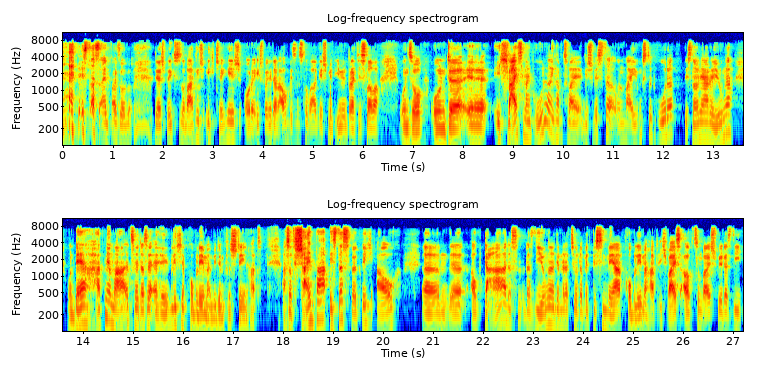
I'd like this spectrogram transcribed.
ist das einfach so. Der spricht Slowakisch, ich Tschechisch oder ich spreche dann auch ein bisschen Slowakisch mit ihm in Bratislava und so. Und äh, äh, ich weiß, mein Bruder, ich habe zwei Geschwister und mein jüngster Bruder ist neun Jahre jünger und der hat mir mal erzählt, dass er erhebliche Probleme mit dem Verstehen hat. Also scheinbar ist das wirklich auch, ähm, äh, auch da, dass, dass die junge Generation damit ein bisschen mehr Probleme hat. Ich weiß auch zum Beispiel, dass die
